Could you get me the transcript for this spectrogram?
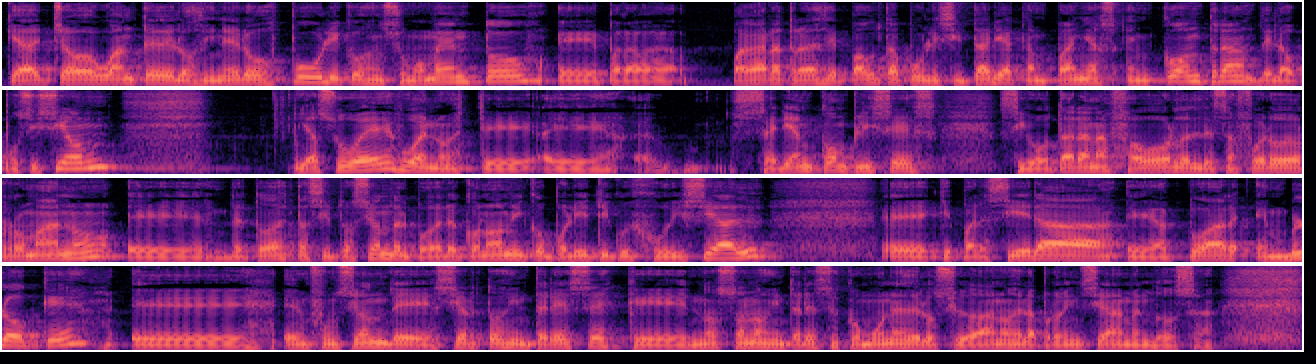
que ha echado guante de los dineros públicos en su momento, eh, para pagar a través de pauta publicitaria campañas en contra de la oposición. Y a su vez, bueno, este, eh, serían cómplices si votaran a favor del desafuero de Romano eh, de toda esta situación del poder económico, político y judicial eh, que pareciera eh, actuar en bloque eh, en función de ciertos intereses que no son los intereses comunes de los ciudadanos de la provincia de Mendoza.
